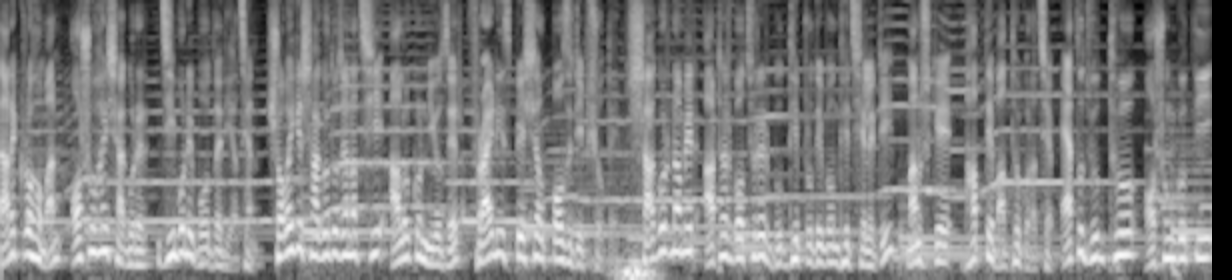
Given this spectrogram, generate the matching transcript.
তারেক রহমান অসহায় সাগরের জীবনে বদলে দিয়েছেন। সবাইকে স্বাগত জানাচ্ছি আলোকন নিউজের ফ্রাইডে স্পেশাল পজিটিভ শোতে। সাগর নামের আঠাশ বছরের বুদ্ধি প্রতিবন্ধী ছেলেটি মানুষকে ভাবতে বাধ্য করেছে। এত যুদ্ধ, অসঙ্গতি,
